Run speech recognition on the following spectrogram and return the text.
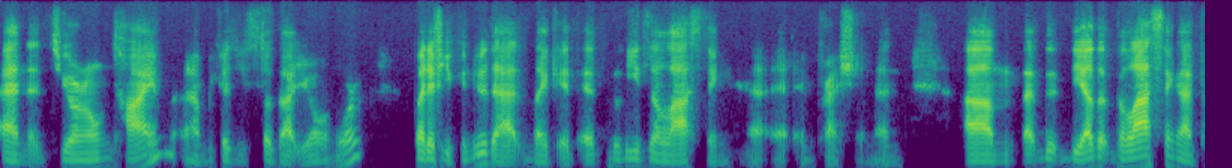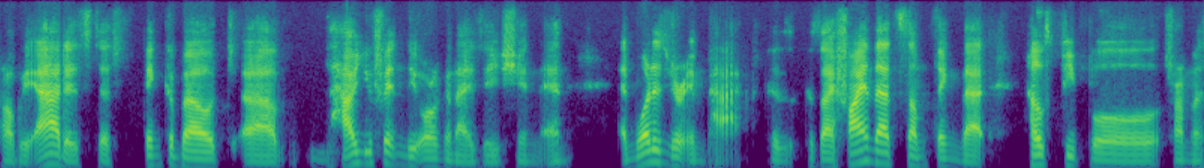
and it's your own time uh, because you still got your own work but if you can do that, like it, it leaves a lasting uh, impression. And um, the, the, other, the last thing I'd probably add is to think about uh, how you fit in the organization and and what is your impact? Because because I find that's something that helps people from a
